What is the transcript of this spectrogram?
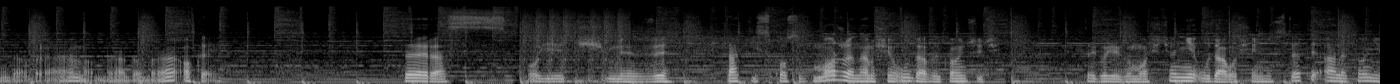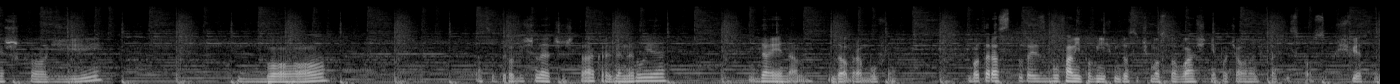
Dobra, dobra, dobra, ok. Teraz pojedźmy w taki sposób. Może nam się uda wykończyć tego jego mościa. Nie udało się niestety, ale to nie szkodzi, bo... A co ty robisz? Leczysz, tak? Regeneruje i daje nam. Dobra, bufy. Bo teraz tutaj z bufami powinniśmy dosyć mocno właśnie pociągnąć w taki sposób. Świetnie.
